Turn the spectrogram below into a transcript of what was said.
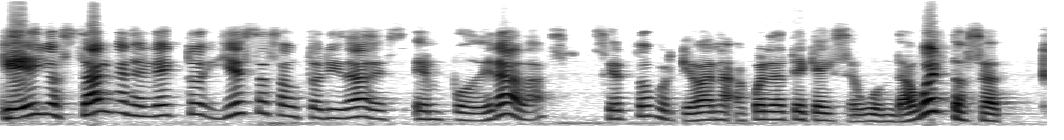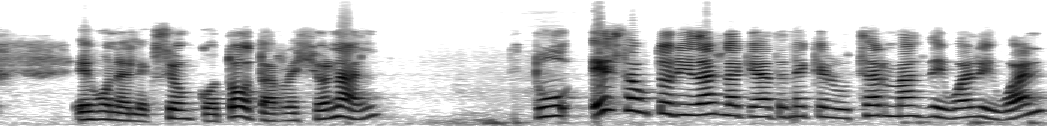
que ellos salgan electos y esas autoridades empoderadas, ¿cierto? Porque van a, acuérdate que hay segunda vuelta, o sea, es una elección cotota regional. Tú, esa autoridad es la que va a tener que luchar más de igual a igual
